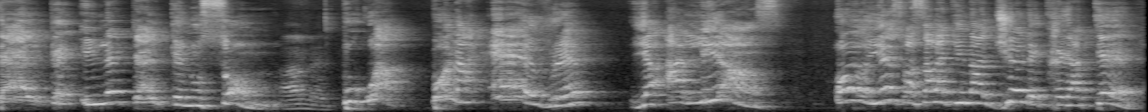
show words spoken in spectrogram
tel que il est tel que nous sommes. Amen. pourquoi? Mpo na œuvre ya alliance. Oyo yesu asalaki na dieu le créateur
